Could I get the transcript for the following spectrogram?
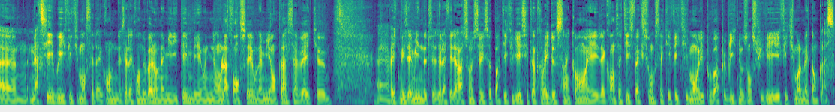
euh, merci. Oui, effectivement, c'est la grande, c'est la grande nouvelle. On a milité, mais on, l'a pensé, on l'a mis en place avec. Euh, avec mes amis de la Fédération des services particuliers, c'est un travail de cinq ans et la grande satisfaction, c'est qu'effectivement les pouvoirs publics nous ont suivis et effectivement le mettent en place.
